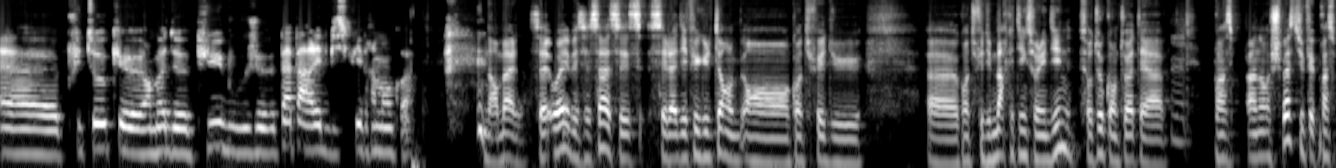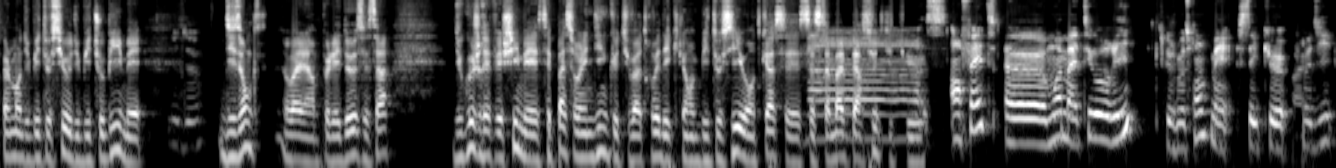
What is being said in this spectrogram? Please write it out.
euh, plutôt que en mode pub où je veux pas parler de biscuits vraiment quoi normal ouais mais c'est ça c'est la difficulté en, quand tu fais du euh, quand tu fais du marketing sur LinkedIn surtout quand toi tu as mm. ah non, je sais pas si tu fais principalement du B2C ou du B2B mais les deux. disons que ouais un peu les deux c'est ça du coup, je réfléchis, mais c'est pas sur LinkedIn que tu vas trouver des clients B2C, ou en tout cas, ça serait mal perçu si tu. En fait, euh, moi, ma théorie, parce que je me trompe, mais c'est que je me dis,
